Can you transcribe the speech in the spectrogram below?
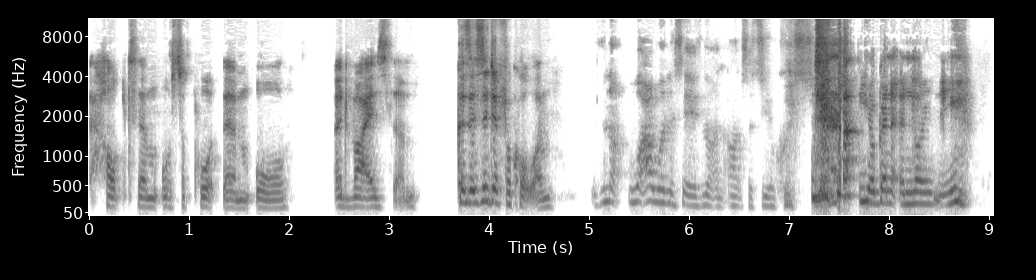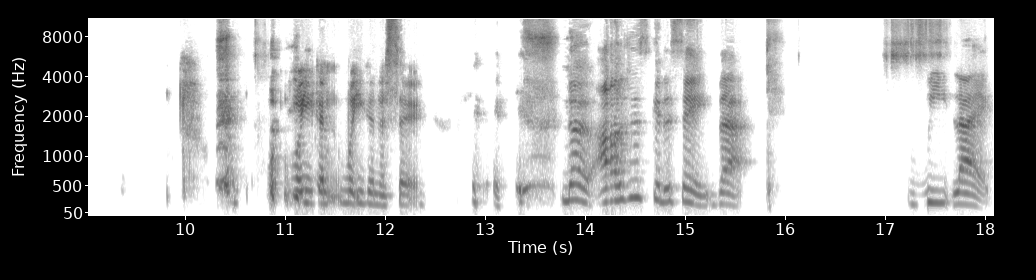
helped them or support them or advise them? Because it's a difficult one. It's not what I want to say is not an answer to your question. You're gonna annoy me. what, what are you gonna What are you gonna say? no, I was just gonna say that we like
